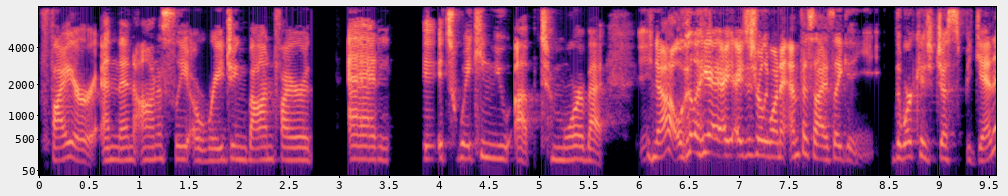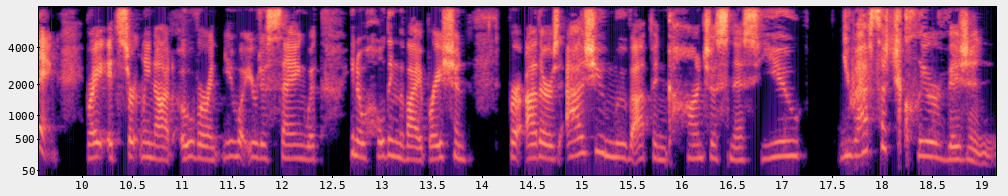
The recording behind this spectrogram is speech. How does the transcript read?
fire and then honestly a raging bonfire and it's waking you up to more about you know like I, I, just really want to emphasize like the work is just beginning right? It's certainly not over and you know what you're just saying with you know holding the vibration for others as you move up in consciousness you you have such clear vision.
